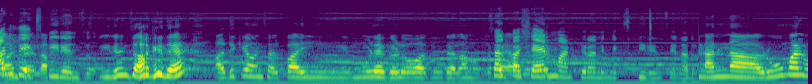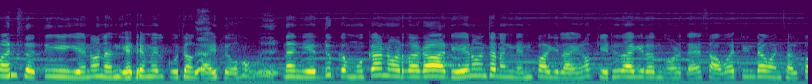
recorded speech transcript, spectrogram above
ಆಗಿದೆ ಎಕ್ಸ್ಪೀರಿಯನ್ಸ್ ಎಕ್ಸ್ಪೀರಿಯನ್ಸ್ ಆಗಿದೆ. ಅದಕ್ಕೆ ಒಂದ್ ಸ್ವಲ್ಪ ಈ ಮೂಳೆಗಳು ಅದು ಇದೆಲ್ಲ ನೋಡಿದ್ರೆ ಸ್ವಲ್ಪ ಶೇರ್ ಮಾಡ್ತೀರಾ ನಿಮ್ ಎಕ್ಸ್ಪೀರಿಯನ್ಸ್ ಏನಾದ್ರು? ನನ್ನ ರೂಮಲ್ಲಿ ಒಂದ್ಸತಿ ಏನೋ ನನ್ ಎದೆ ಮೇಲೆ ಕೂತಂಗಾಯ್ತು. ನಾನು ಎದ್ದು ಮುಖ ನೋಡಿದಾಗ ಅದೇನೋ ಅಂತ ನಂಗೆ ನೆನಪಾಗಿಲ್ಲ. ಏನೋ ಕೆಟ್ಟದಾಗಿರೋದು ನೋಡಿದೆ. ಸೊ ಅವತ್ತಿಂದ ಒಂದ್ ಸ್ವಲ್ಪ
